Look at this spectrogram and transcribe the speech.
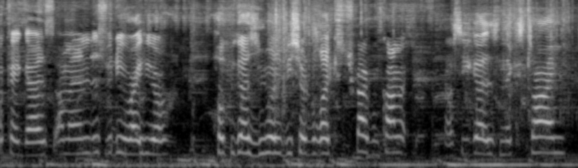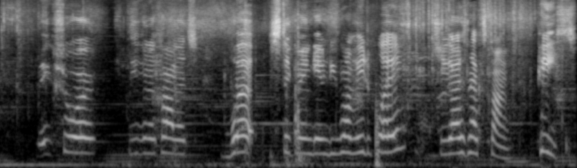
Okay, guys, I'm gonna end this video right here. Hope you guys enjoyed. Be sure to like, subscribe, and comment. I'll see you guys next time. Make sure leave in the comments what Stickman game do you want me to play. See you guys next time. Peace.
